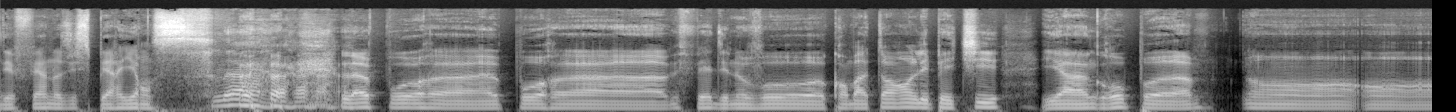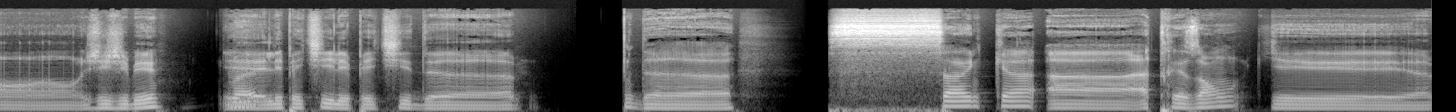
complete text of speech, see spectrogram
de faire nos expériences. là pour, euh, pour euh, faire des nouveaux combattants. Les petits, il y a un groupe euh, en, en JJB. Et Ouais. les petits, les petits de, de 5 à, à 13 ans qui est,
